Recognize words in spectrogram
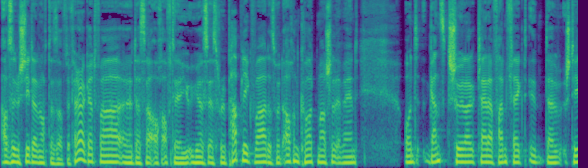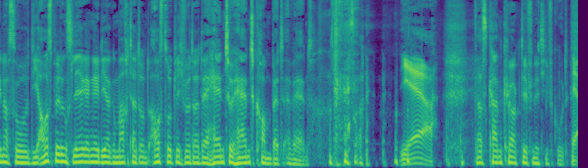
außerdem steht da noch, dass er auf der Farragut war, äh, dass er auch auf der USS Republic war. Das wird auch in Court Martial erwähnt. Und ganz schöner kleiner Fun Fact, äh, da stehen noch so die Ausbildungslehrgänge, die er gemacht hat und ausdrücklich wird da der Hand-to-Hand-Combat erwähnt. Yeah. das kann Kirk definitiv gut. Ja.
